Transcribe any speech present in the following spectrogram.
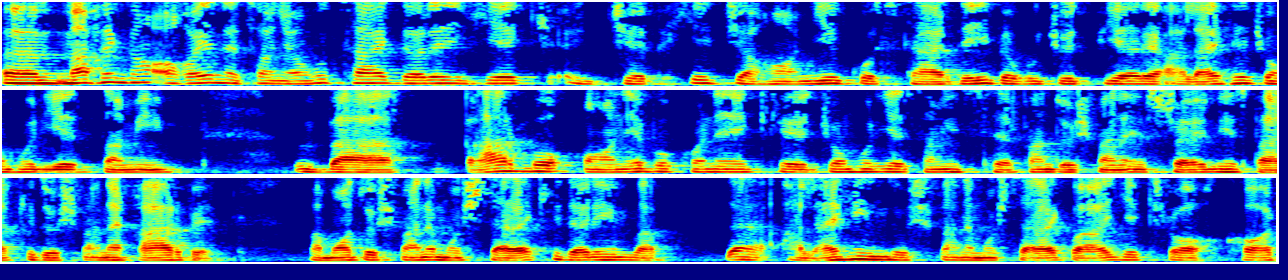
من فکر کنم آقای نتانیاهو سعی داره یک جبهه جهانی گسترده‌ای به وجود بیاره علیه جمهوری اسلامی و غرب رو قانع بکنه که جمهوری اسلامی صرفا دشمن اسرائیل نیست بلکه دشمن غربه و ما دشمن مشترکی داریم و علیه این دشمن مشترک باید یک راهکار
